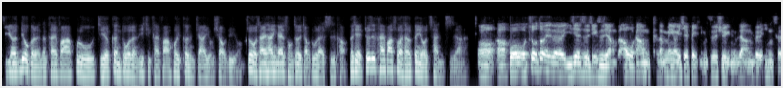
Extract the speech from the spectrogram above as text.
集合六个人的开发，不如集合更多人一起开发会更加有效率哦，所以我猜他应该是从这个角度来思考，而且就是开发出来才会更有产值啊。哦，好，我我做对了一件事情是这样的，然后我刚刚可能没有一些背景资讯让这个应承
